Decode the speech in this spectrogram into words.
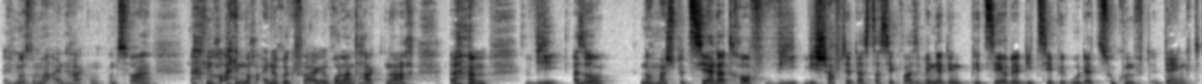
Ich muss noch mal einhaken. Und zwar noch, ein, noch eine Rückfrage. Roland hakt nach. Ähm, wie, also nochmal speziell darauf, wie, wie schafft ihr das, dass ihr quasi, wenn ihr den PC oder die CPU der Zukunft denkt,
